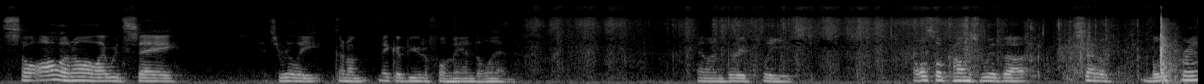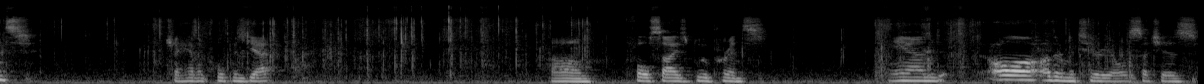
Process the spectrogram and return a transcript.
So all in all, I would say it's really going to make a beautiful mandolin. And I'm very pleased. Also comes with a set of blueprints, which I haven't opened yet. Um, full-size blueprints and all other materials such as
